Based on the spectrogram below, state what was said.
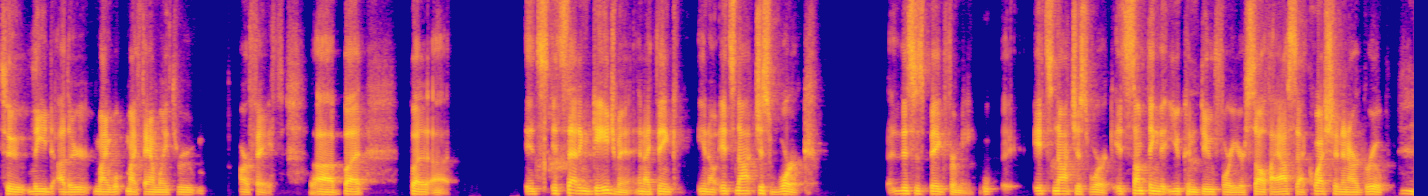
to lead other my my family through our faith. Uh, but but uh, it's it's that engagement. And i think you know it's not just work. This is big for me. It's not just work. It's something that you can do for yourself. I asked that question in our group. Mm.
